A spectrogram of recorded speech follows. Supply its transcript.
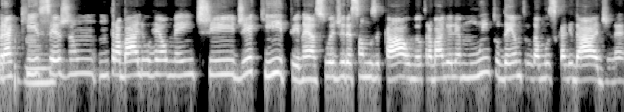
para que uhum. seja um, um, trabalho realmente de equipe, né? A sua direção musical, o meu trabalho ele é muito dentro da musicalidade, né?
